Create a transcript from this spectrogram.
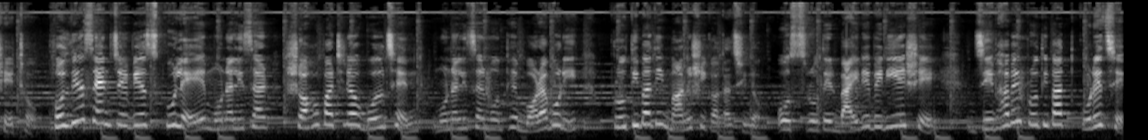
শেঠো হলদিয়া সেন্ট জেভিয়ার স্কুলে মোনালিসার সহপাঠীরাও বলছেন, মোনালিসার মধ্যে বরাবরই প্রতিবাদী মানসিকতা ছিল ও স্রোতের বাইরে বেরিয়ে এসে যেভাবে প্রতিবাদ করেছে,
